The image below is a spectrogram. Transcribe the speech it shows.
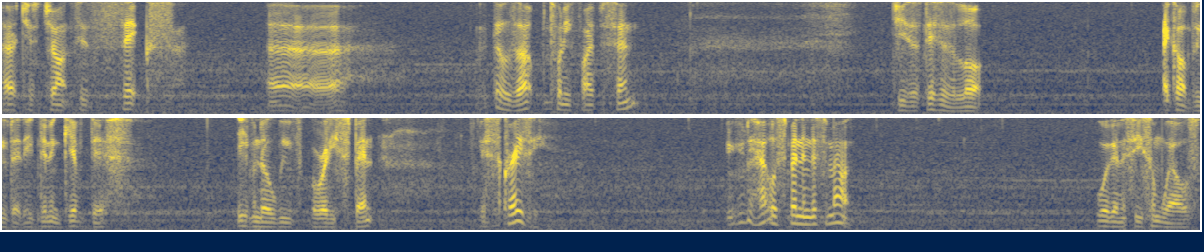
Purchase chances six. Uh, it goes up 25%. Jesus, this is a lot. I can't believe that they didn't give this, even though we've already spent. This is crazy. Who the hell is spending this amount? We're gonna see some whales.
